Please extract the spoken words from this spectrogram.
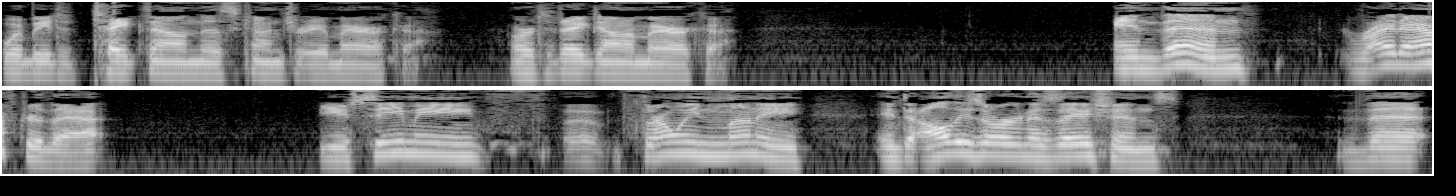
would be to take down this country, America, or to take down America, and then right after that, you see me f- uh, throwing money into all these organizations that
